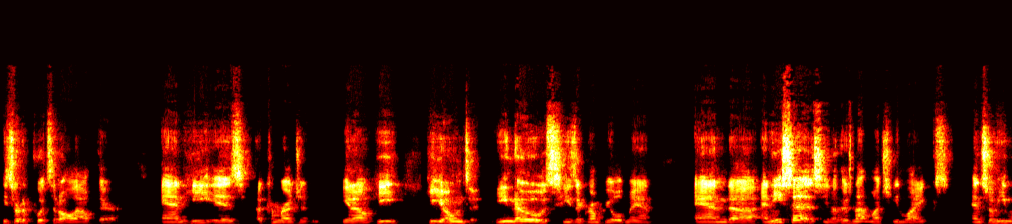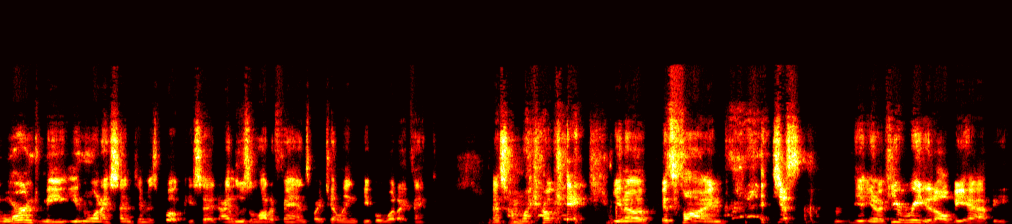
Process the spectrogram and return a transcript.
he sort of puts it all out there, and he is a curmudgeon. You know, he he owns it. He knows he's a grumpy old man, and uh, and he says, you know, there's not much he likes, and so he warned me even when I sent him his book. He said, I lose a lot of fans by telling people what I think. And so I'm like, okay, you know, it's fine. Just, you know, if you read it, I'll be happy.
